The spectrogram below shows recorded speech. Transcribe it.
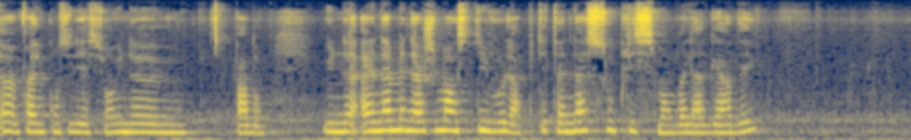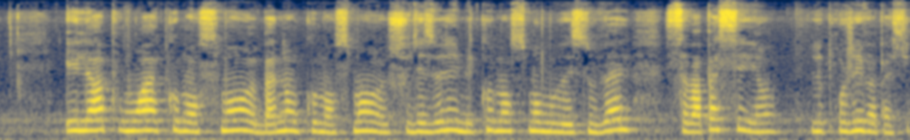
enfin une conciliation, une, pardon, un aménagement à ce niveau-là, peut-être un assouplissement, on va les regarder. Et là, pour moi, commencement, bah non, commencement, je suis désolée, mais commencement, mauvaise nouvelle, ça va passer, hein. le projet va passer.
